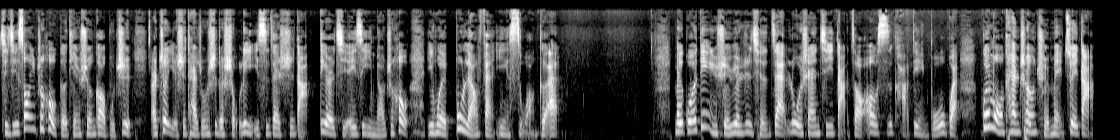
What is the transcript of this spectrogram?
紧急送医之后，隔天宣告不治，而这也是台中市的首例疑似在施打第二剂 A Z 疫苗之后，因为不良反应死亡个案。美国电影学院日前在洛杉矶打造奥斯卡电影博物馆，规模堪称全美最大，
